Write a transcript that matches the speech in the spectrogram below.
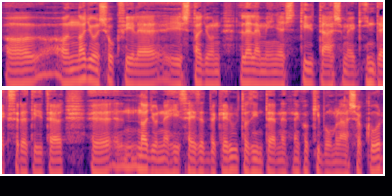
a, a nagyon sokféle és nagyon leleményes tiltás meg indexretétel nagyon nehéz helyzetbe került az internetnek a kibomlásakor.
